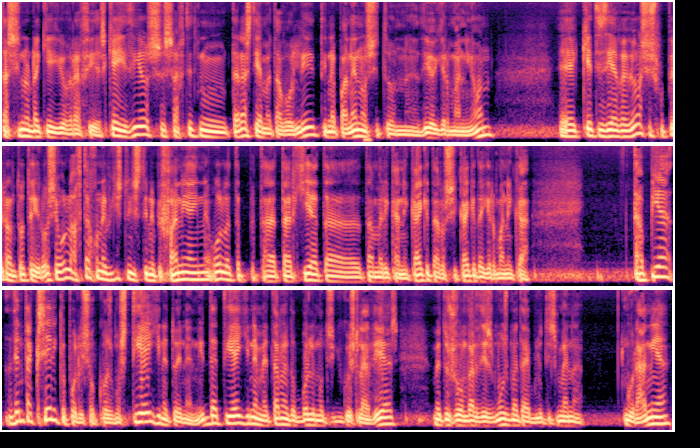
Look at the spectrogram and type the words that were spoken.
τα σύνορα και οι γεωγραφίες και ιδίως σε αυτή την τεράστια μεταβολή την επανένωση των δύο Γερμανιών ε, και τις διαβεβαιώσεις που πήραν τότε οι Ρώσοι όλα αυτά έχουν βγει στην επιφάνεια είναι όλα τα, τα, τα αρχεία τα, τα αμερικανικά και τα ρωσικά και τα γερμανικά. Τα οποία δεν τα ξέρει και πολύς ο κόσμος. Τι έγινε το 90 τι έγινε μετά με τον πόλεμο της Γιουγκοσλαβίας με τους βομβαρδισμούς με τα εμπλουτισμένα ουράνια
